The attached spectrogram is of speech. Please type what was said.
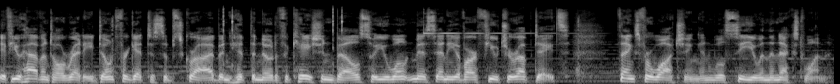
If you haven't already, don't forget to subscribe and hit the notification bell so you won't miss any of our future updates. Thanks for watching, and we'll see you in the next one.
